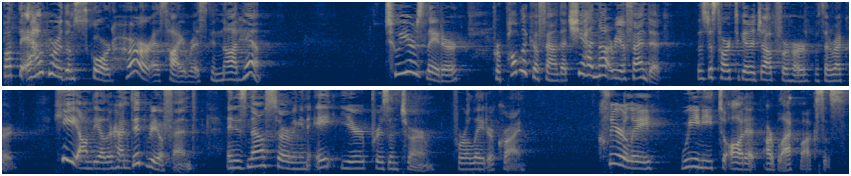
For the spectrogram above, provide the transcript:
But the algorithm scored her as high risk and not him. Two years later, ProPublica found that she had not reoffended. It was just hard to get a job for her with a record. He, on the other hand, did reoffend and is now serving an eight year prison term for a later crime. Clearly, we need to audit our black boxes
